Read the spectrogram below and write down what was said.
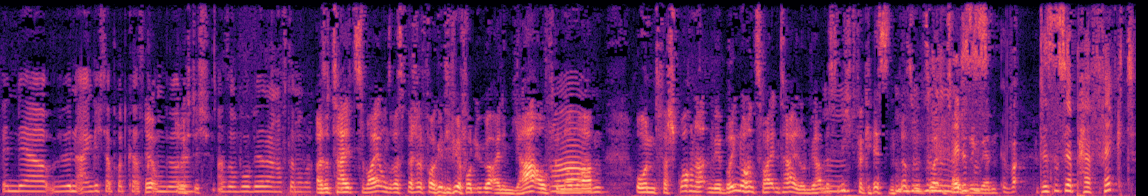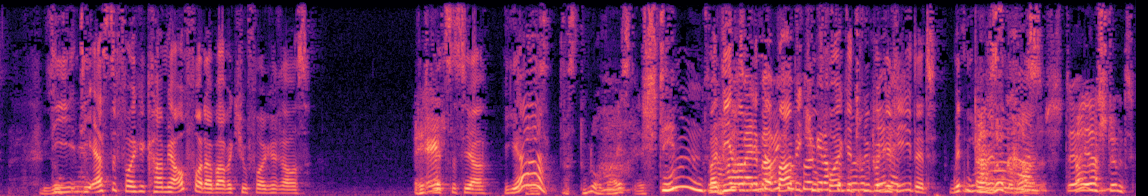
In der, wenn eigentlich der Podcast Ja, kommen würde. richtig. Also wo wir dann auf der Nummer Also Teil 2 unserer Special-Folge, die wir von über einem Jahr aufgenommen Ah. haben. Und versprochen hatten, wir bringen noch einen zweiten Teil. Und wir haben es Mhm. nicht vergessen, dass wir einen zweiten Teil Ey, das, bringen ist, werden. das ist ja perfekt. Die, die erste Folge kam ja auch vor der Barbecue-Folge raus. Echt? Letztes Jahr. Ja, Was, was du noch weißt, ey. Stimmt. weil wir haben in der Barbecue-Folge drüber geredet. Mitten Ja, so, krass. Stimmt. Ah ja, stimmt.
